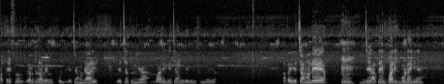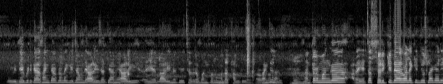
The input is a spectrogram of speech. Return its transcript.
आता हे गर्द झालं फुल. याच्यामध्ये आळी. याच्यातून या बारीक याच्यामध्ये गेली समजा या. आता याच्यामध्ये जे आता हे बारीक बोंड आहे की नाही विद्यापीठ काय सांगते आपल्याला की याच्यामध्ये आळी जाते आणि आळी हे लाळीनं ते छद्र बंद करून मदत थांबते. सांगते ना? नंतर मग आता याच्यात सरकी तयार व्हायला किती दिवस लागेल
